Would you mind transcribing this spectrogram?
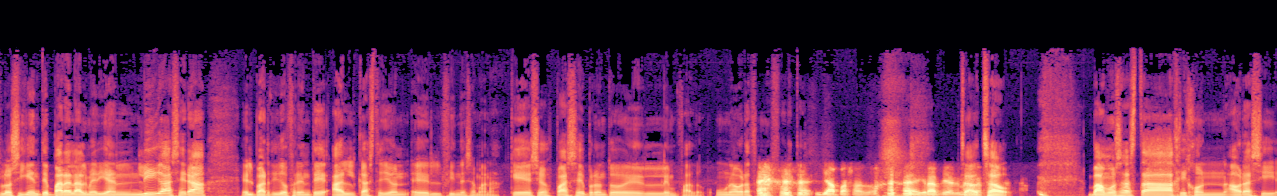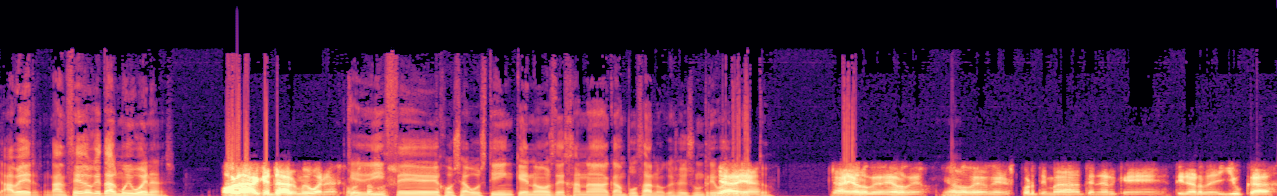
Lo siguiente para el Almería en Liga será el partido frente al Castellón el fin de semana. Que se os pase pronto el enfado. Un abrazo muy fuerte. ya ha pasado. Gracias. Chao, chao. Vamos hasta Gijón, ahora sí. A ver, Gancedo, ¿qué tal? Muy buenas. Hola, ¿qué tal? Muy buenas. Que dice José Agustín que no os dejan a Campuzano, que sois un rival directo. Ya. ya, lo veo, ya lo veo. Ya lo veo que el Sporting va a tener que tirar de yuca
